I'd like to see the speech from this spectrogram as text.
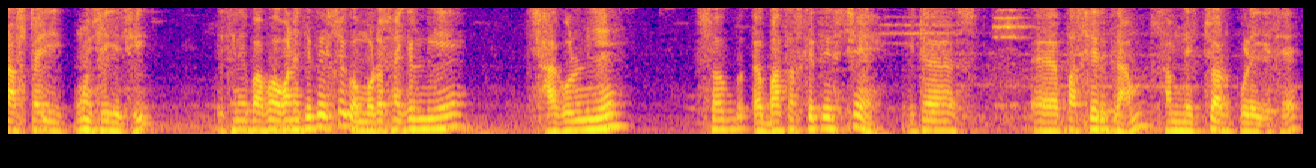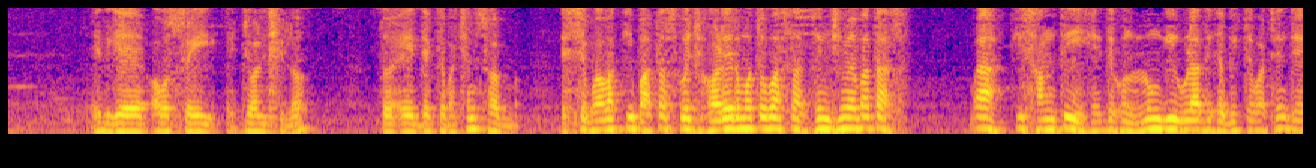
নাচটাই পৌঁছে গেছি। এখানে বাবা অনেকে তো এসছে গো মোটর সাইকেল নিয়ে, ছাগল নিয়ে, সব বাতাস খেতে এসছে। এটা পাশের গ্রাম, সামনে চর পড়ে গেছে। এদিকে অবশ্যই জল ছিল। তো এই দেখতে পাচ্ছেন, সব এসছে বাবা কি বাতাস ওই ঝড়ের মতো বাসা ঝিমঝিমে বাতাস? বাহ, কি শান্তি। এই দেখুন, লুঙ্গি উড়া দেখে বুঝতে পারছেন যে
